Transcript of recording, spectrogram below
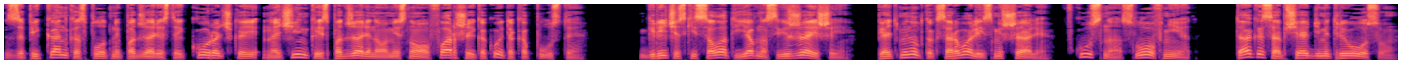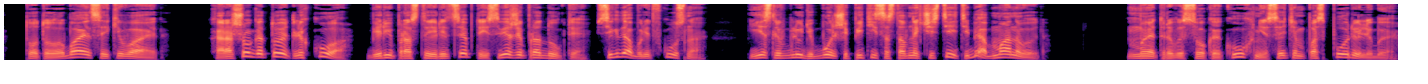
Запеканка с плотной поджаристой корочкой, начинка из поджаренного мясного фарша и какой-то капусты. Греческий салат явно свежайший. Пять минут как сорвали и смешали. Вкусно, слов нет. Так и сообщают Димитриосу. Тот улыбается и кивает. Хорошо готовить легко. Бери простые рецепты и свежие продукты. Всегда будет вкусно. Если в блюде больше пяти составных частей, тебя обманывают. Мэтры высокой кухни с этим поспорили бы.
